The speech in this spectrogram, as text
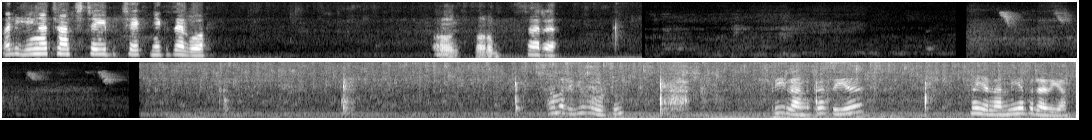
Ali yeni açan çiçeği bir çek. Ne güzel o. Aa, sarım. Sarı. Hamuru yoğurdum. Kıyılarını kazıyıp mayalanmaya bırakıyorum.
